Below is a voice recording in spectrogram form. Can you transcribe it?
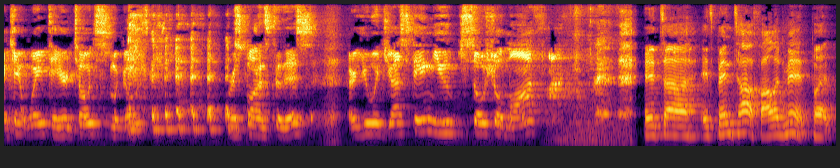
I can't wait to hear Totes Magoat's response to this. Are you adjusting, you social moth? It's uh, it's been tough. I'll admit, but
